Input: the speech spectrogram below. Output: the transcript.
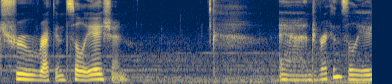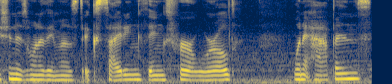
true reconciliation. And reconciliation is one of the most exciting things for a world when it happens,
